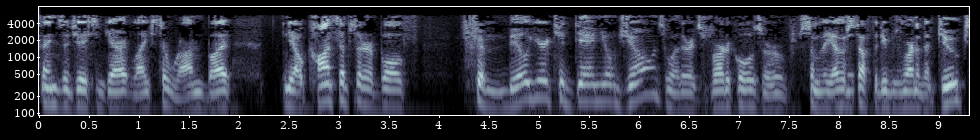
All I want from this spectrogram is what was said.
things that Jason Garrett likes to run, but, you know, concepts that are both familiar to Daniel Jones, whether it's verticals or some of the other stuff that he was running at Dukes,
